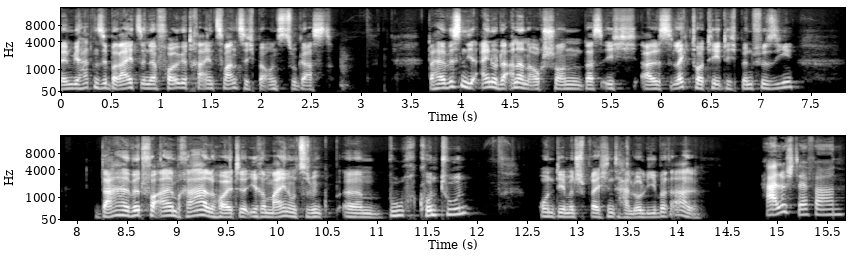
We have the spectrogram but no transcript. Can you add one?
denn wir hatten sie bereits in der Folge 23 bei uns zu Gast. Daher wissen die ein oder anderen auch schon, dass ich als Lektor tätig bin für sie. Daher wird vor allem Rahl heute ihre Meinung zu dem ähm, Buch kundtun und dementsprechend hallo liebe Rahl. Hallo Stefan.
